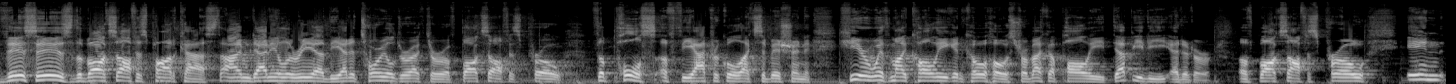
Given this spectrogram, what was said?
This is the Box Office Podcast. I'm Daniel Loria, the editorial director of Box Office Pro, the pulse of theatrical exhibition, here with my colleague and co host, Rebecca Pahle, deputy editor of Box Office Pro, in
